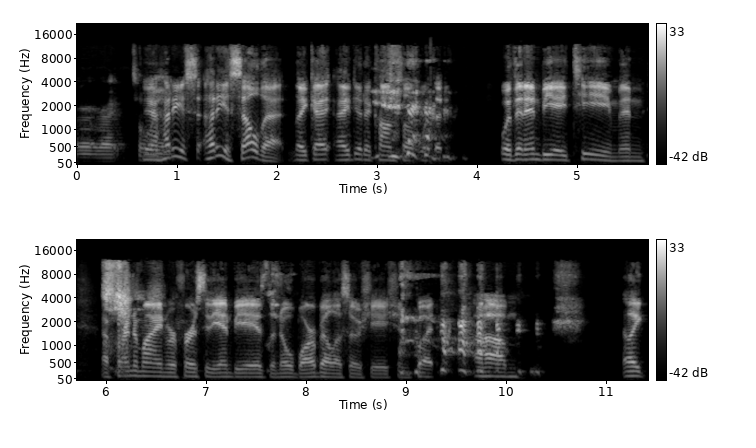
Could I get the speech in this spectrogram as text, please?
right, right. yeah, how do you how do you sell that? Like I, I did a consult with an with an NBA team, and a friend of mine refers to the NBA as the No Barbell Association. But um, like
